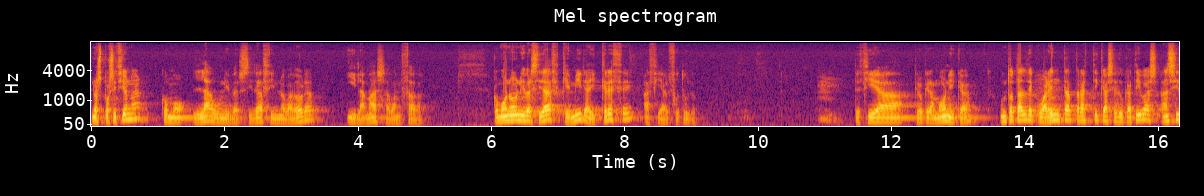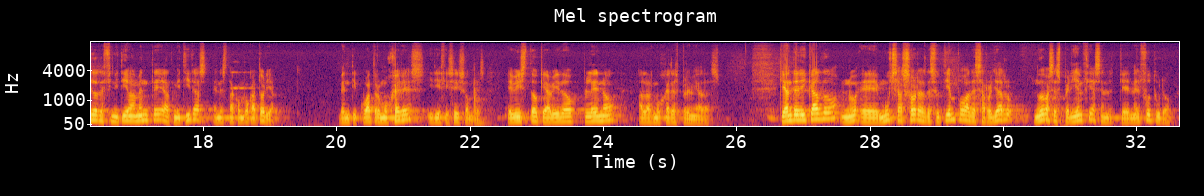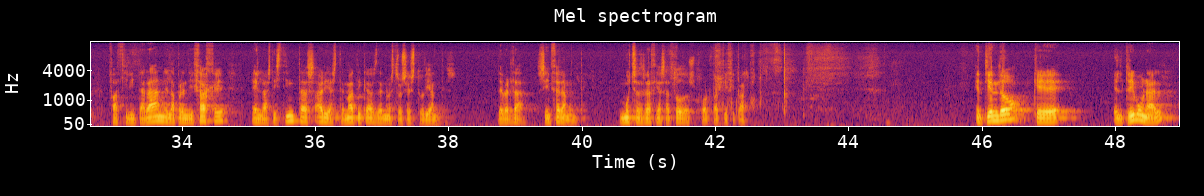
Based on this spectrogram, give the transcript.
nos posiciona como la universidad innovadora y la más avanzada, como una universidad que mira y crece hacia el futuro. Decía, creo que era Mónica, un total de 40 prácticas educativas han sido definitivamente admitidas en esta convocatoria. 24 mujeres y 16 hombres. He visto que ha habido pleno a las mujeres premiadas, que han dedicado eh, muchas horas de su tiempo a desarrollar nuevas experiencias en que en el futuro facilitarán el aprendizaje en las distintas áreas temáticas de nuestros estudiantes. De verdad, sinceramente, muchas gracias a todos por participar. Entiendo que el tribunal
